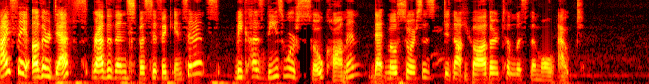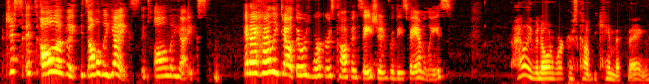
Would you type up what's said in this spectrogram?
I say other deaths rather than specific incidents because these were so common that most sources did not bother to list them all out. Just it's all of it. It's all the yikes. It's all the yikes. And I highly doubt there was workers' compensation for these families. I don't even know when workers' comp became a thing.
